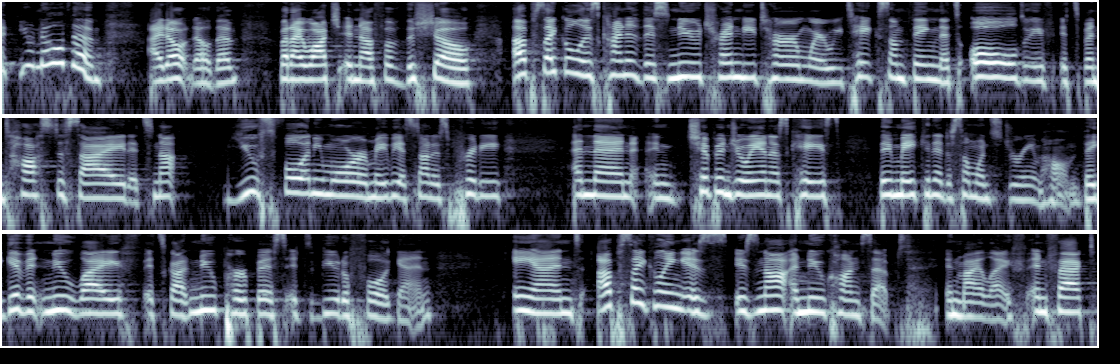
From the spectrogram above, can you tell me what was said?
it. You know them." I don't know them, but I watch enough of the show. Upcycle is kind of this new trendy term where we take something that's old, it's been tossed aside, it's not useful anymore, or maybe it's not as pretty, and then in Chip and Joanna's case, they make it into someone's dream home. They give it new life, it's got new purpose, it's beautiful again. And upcycling is, is not a new concept in my life. In fact,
